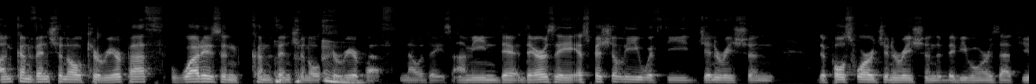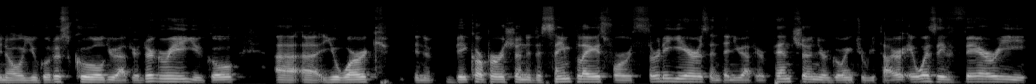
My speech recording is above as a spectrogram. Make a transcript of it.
unconventional career path what is a conventional career path nowadays i mean there there's a especially with the generation the post-war generation, the baby boomers, that you know you go to school, you have your degree, you go, uh, uh, you work in a big corporation in the same place for 30 years, and then you have your pension, you're going to retire. It was a very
